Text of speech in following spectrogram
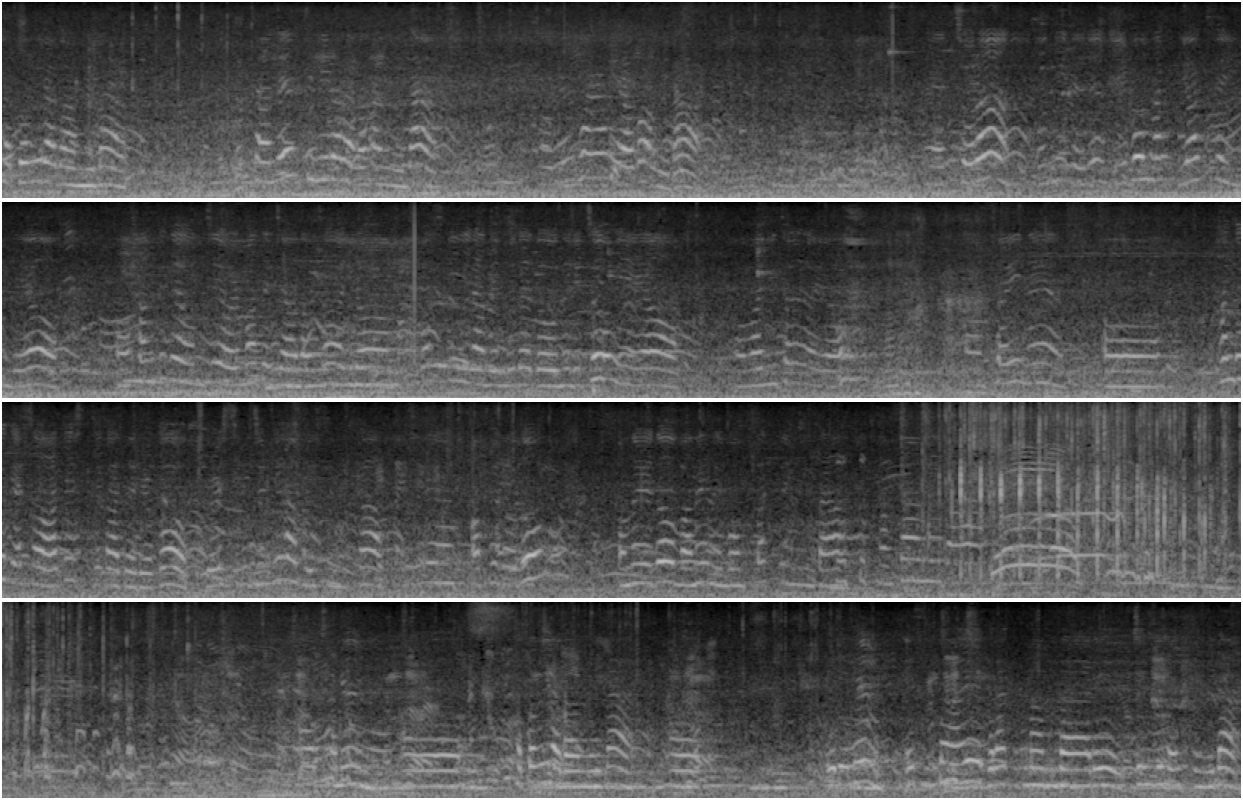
사tom이라고 합니다. 저는 지히로라고 합니다. 저는 사랑이라고 합니다. 네, 저랑 언니들은 일본 학, 유학생인데요. 어, 한국에 온 지 얼마 되지 않아서 이런 버스킹이라는 무대도 오늘이 처음이에요. 어, 많이 떨려요. 어, 저희는 어, 한국에서 아티스트가 되려고 열심히 준비하고 있으니까 앞으로도 오늘도 많은 응원 부탁드립니다. 감사합니다. 어, 저는 어, 사tom이라고 합니다. 어, 우리는 에스파의 브라크맘바를 준비했습니다.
